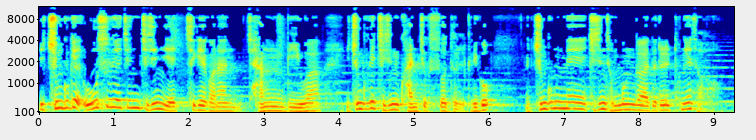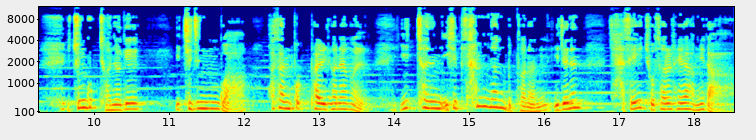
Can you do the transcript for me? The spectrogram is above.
이 중국의 우수해진 지진 예측에 관한 장비와 이 중국의 지진 관측소들 그리고 중국 내 지진 전문가들을 통해서 이 중국 전역의 이 지진과 화산 폭발 현황을 2023년부터는 이제는 자세히 조사를 해야 합니다.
